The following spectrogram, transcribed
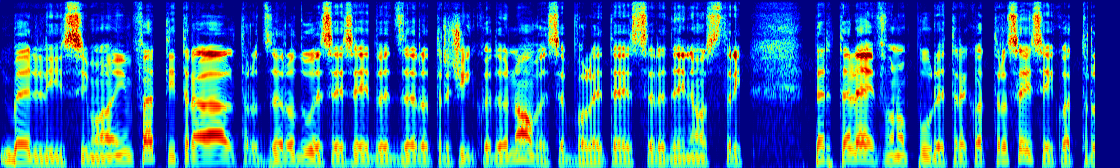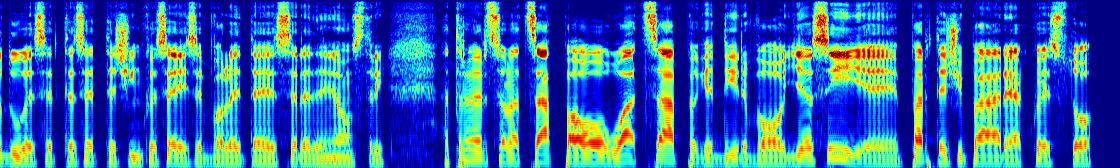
Bellissimo, infatti tra l'altro 0266203529 se volete essere dei nostri per telefono oppure 346 642 7756 se volete essere dei nostri attraverso la zappa o whatsapp che dir voglia sì e partecipare a questo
